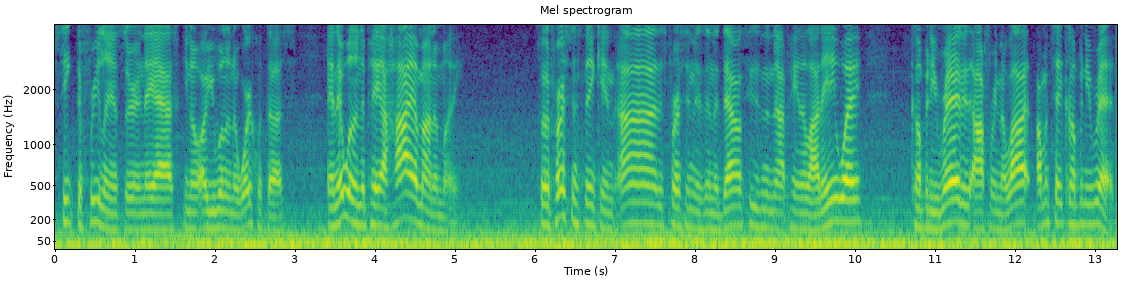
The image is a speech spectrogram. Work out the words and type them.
seek the freelancer and they ask, you know, are you willing to work with us? And they're willing to pay a high amount of money. So the person's thinking, ah, this person is in a down season, they're not paying a lot anyway. Company Red is offering a lot. I'm gonna take Company Red.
